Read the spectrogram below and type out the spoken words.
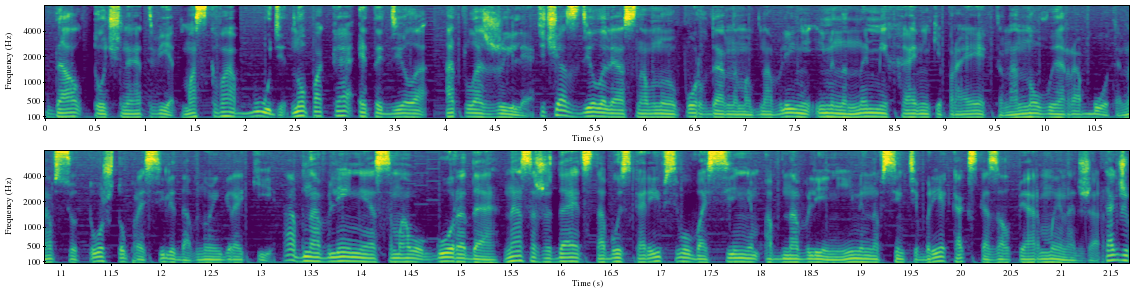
дал точный ответ. Москва будет, но пока это дело отложили. Сейчас сделали основной упор в данном обновлении именно на механике проекта, на новые работы, на все то, что просили давно игроки. Обновление самого города нас ожидает с тобой скорее всего в осеннем обновлении, именно в сентябре, как сказал пиар-менеджер. Также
